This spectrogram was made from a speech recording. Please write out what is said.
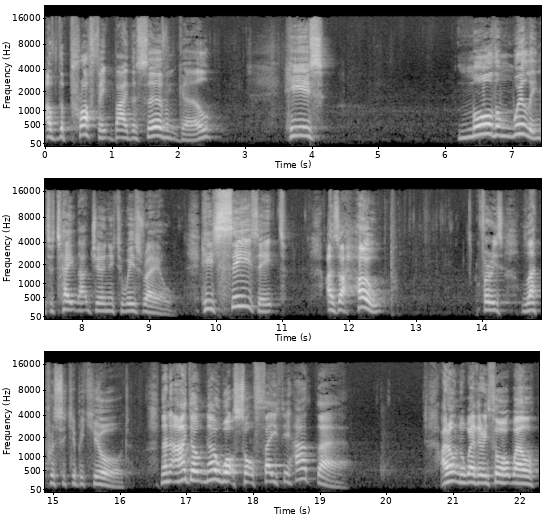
of the prophet by the servant girl, he is more than willing to take that journey to Israel. He sees it as a hope for his leprosy to be cured then I don't know what sort of faith he had there. I don't know whether he thought, well,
